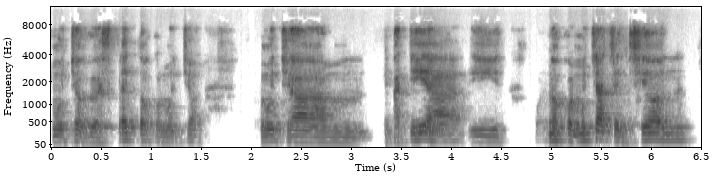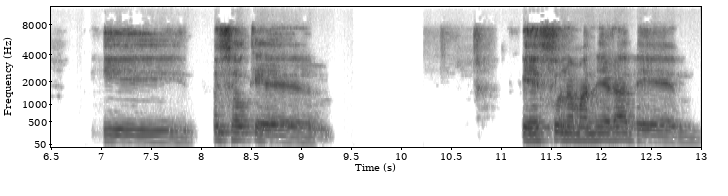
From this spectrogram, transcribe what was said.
mucho respeto, con mucho, mucha mm, empatía y bueno, con mucha atención. Y pienso que, es una manera de,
